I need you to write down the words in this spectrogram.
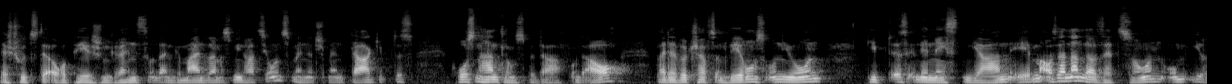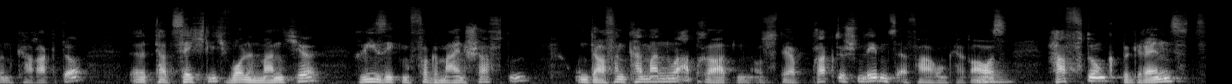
der Schutz der europäischen Grenze und ein gemeinsames Migrationsmanagement. Da gibt es großen Handlungsbedarf. Und auch bei der Wirtschafts- und Währungsunion gibt es in den nächsten Jahren eben Auseinandersetzungen um ihren Charakter. Äh, tatsächlich wollen manche Risiken vergemeinschaften und davon kann man nur abraten aus der praktischen Lebenserfahrung heraus. Mhm. Haftung begrenzt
